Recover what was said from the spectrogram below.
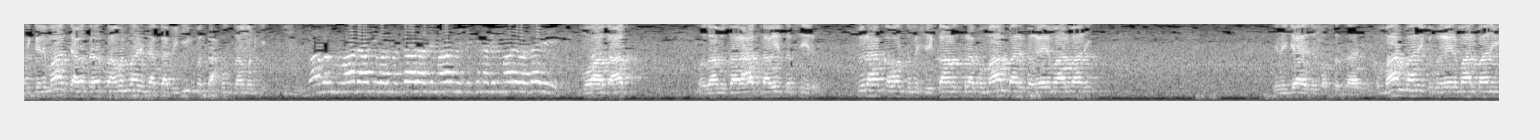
سی کلمات چاہتا طرف امن بانی دا کافی کی متحقق دا امن کی باب الموادعة والمسالة مع المشركين بالمال وغيره. موادات ودا مصالحات تاغی تفسیر صلح قول دا مشرکان صرف مال بانی بغیر مال بانی یعنی جائز المقصد داری۔ پا مال بانی کو بغیر مال بانی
